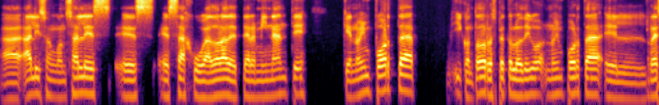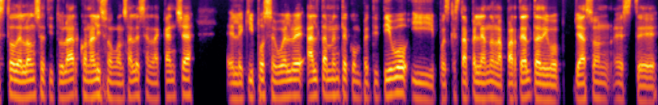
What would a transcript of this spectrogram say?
Uh, Alison González es esa jugadora determinante que no importa, y con todo respeto lo digo, no importa el resto del once titular, con Alison González en la cancha, el equipo se vuelve altamente competitivo y pues que está peleando en la parte alta. Digo, ya son este,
